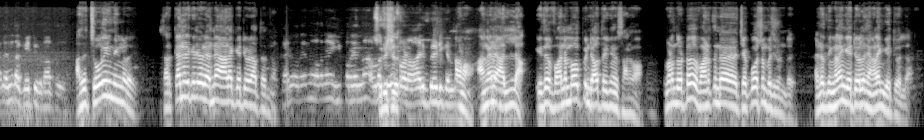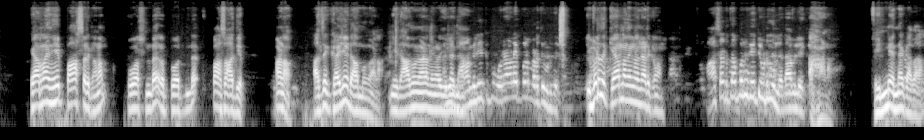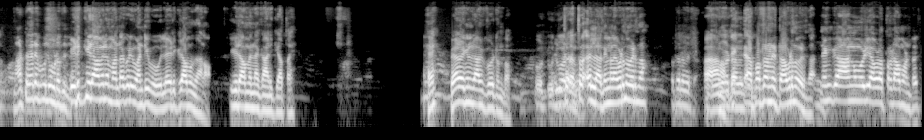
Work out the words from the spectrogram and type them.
അതെന്താ കയറ്റി വിടാത്തത്? അത് ചോദ്യം നിങ്ങൾ. സർക്കാരിനെ കേട്ടി എന്നെ ആളെ കയറ്റി വിടാത്തത് ആണോ? അങ്ങനെ അല്ല. ഇത് വനം വകുപ്പിന്റെ അകത്തിരിക്കുന്ന സാധനമാണ് ഇവിടെ തൊട്ട് വനത്തിന്റെ ചെക്ക് പോസ്റ്റും വെച്ചിട്ടുണ്ട്. അതിന്റെ നിങ്ങളെയും കയറ്റുമല്ല ഞങ്ങളെയും കയറ്റുമല്ല കാരണം ഇനി പാസ് എടുക്കണം. പോസ്റ്റിന്റെ റിപ്പോർട്ടിന്റെ പാസ് ആദ്യം. ആണോ? അത് കഴിഞ്ഞ ഡാം കാണാം. ഈ ഡാം കാണാൻ നിങ്ങൾ ഡാമിലേക്ക് ഒരാളെ പോലും കടത്തി വിടുന്നില്ല. ഇവിടുന്ന് കേരളം നിങ്ങൾ എന്നെ എടുക്കണം. പാസ് എടുത്താൽ പോലും കയറ്റി വിടുന്നില്ല ഡാമിലേക്ക്. ആണോ. പിന്നെ എന്നെ കഥ? നാട്ടുകാരെ പോലും വിടുന്നില്ല. ഇടുക്കി ഡാമിന് മണ്ടക്കുടി വണ്ടി പോകില്ല ഇടുക്കി ഡാം കാണാം. ഈ ഡാം എന്നെ കാണിക്കാത്ത? ഏ വേറെ ഡാമിൽ പോയിട്ടുണ്ടോ? അല്ല നിങ്ങൾ എവിടെ നിന്ന് വരുന്ന? പത്തനംതിട്ട. അവിടെ നിന്ന് വരുന്ന. നിങ്ങൾക്ക് ആങ്ങമൊഴി അവിടെ എത്ര ഡാമുണ്ട്?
